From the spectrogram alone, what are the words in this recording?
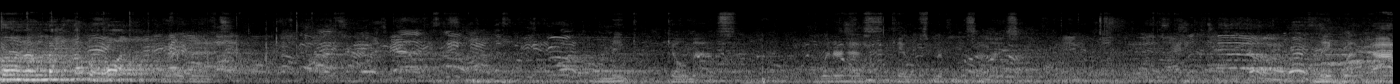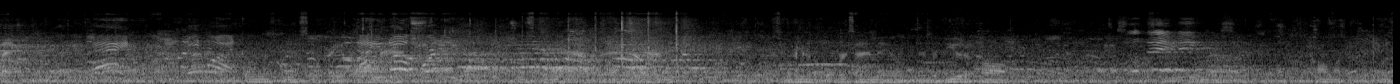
Burner, number one. Meink Gomez. The winner has Caleb Smith in the semis. Meink went, got it. Gomez finished a great ball match. Just didn't happen at the end. So we're gonna go to overtime. They then review the call. And, uh, the call was was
